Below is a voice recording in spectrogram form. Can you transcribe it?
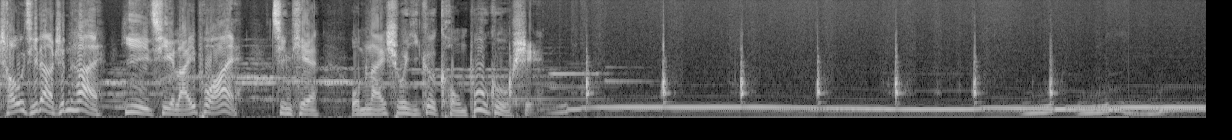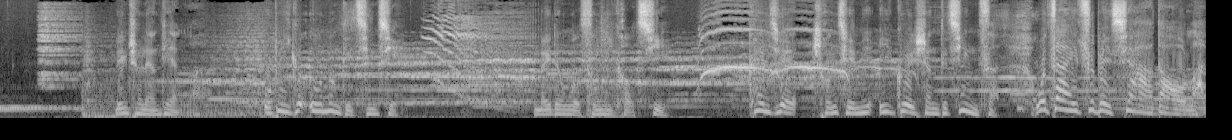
超级大侦探，一起来破案。今天我们来说一个恐怖故事。凌晨两点了，我被一个噩梦给惊醒。没等我松一口气，看见床前面衣柜上的镜子，我再一次被吓到了。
